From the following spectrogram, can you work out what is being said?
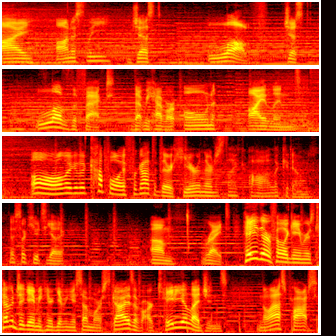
I honestly just love, just love the fact that we have our own island. Oh, look at the couple. I forgot that they're here, and they're just like, oh, look at them. They're so cute together. Um, right. Hey there, fellow gamers. Kevin J Gaming here, giving you some more Skies of Arcadia Legends. In the last part,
